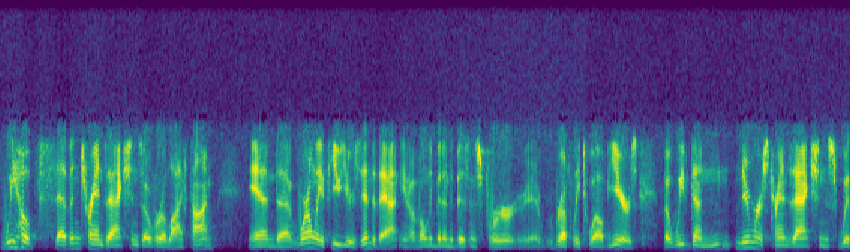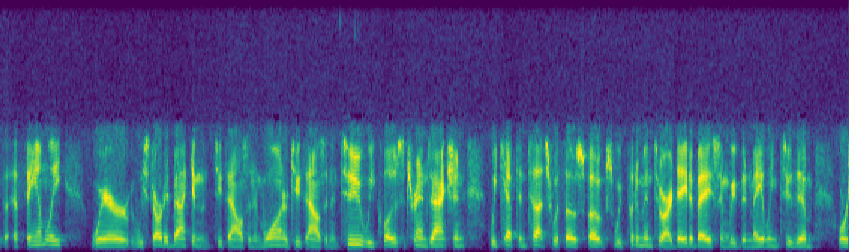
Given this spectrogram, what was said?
we hope, seven transactions over a lifetime. And uh, we're only a few years into that. You know, I've only been in the business for uh, roughly 12 years, but we've done n- numerous transactions with a family where we started back in 2001 or 2002. We closed a transaction. We kept in touch with those folks. We put them into our database, and we've been mailing to them or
